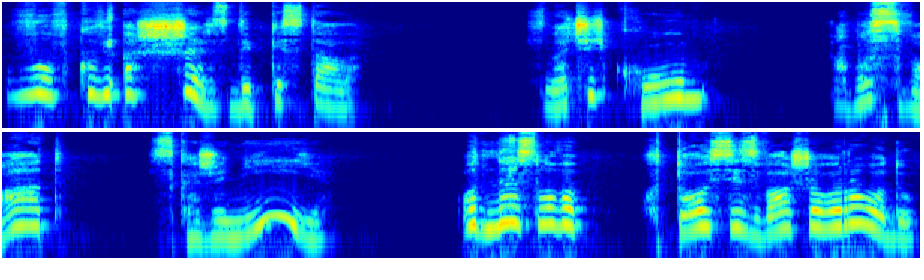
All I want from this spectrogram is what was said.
Вовкові аж шерсть дибки стала. Значить, кум або сват скаженіє. Одне слово, хтось із вашого роду.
